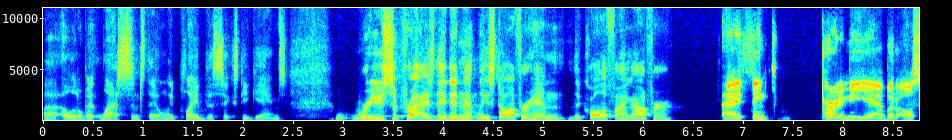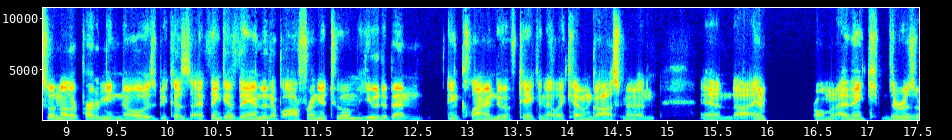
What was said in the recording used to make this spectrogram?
uh, a little bit less since they only played the 60 games. Were you surprised they didn't at least offer him the qualifying offer? I think part of me, yeah, but also another part of me, knows because I think if they ended up offering it to him, he would have been inclined to have taken it like Kevin Gausman and, and, uh, and Roman. I think there was a,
